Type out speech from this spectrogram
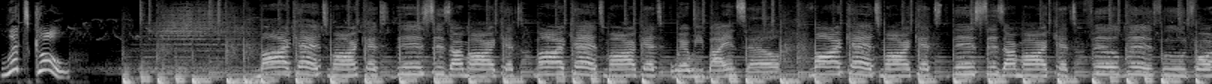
Let's go. Market, market, this is our market. Market, market, where we buy and sell. Market, market, this is our market. Filled with food for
